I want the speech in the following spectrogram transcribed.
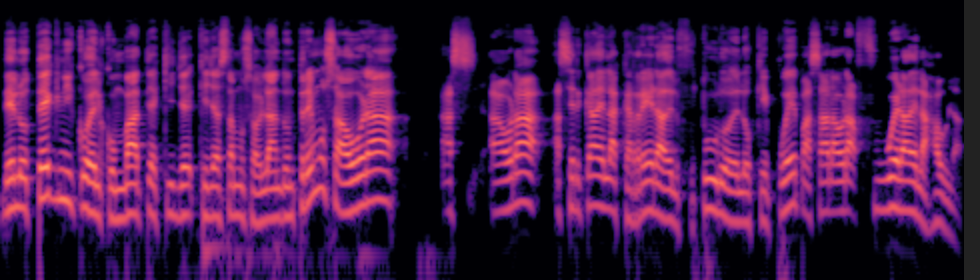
de lo técnico del combate aquí que ya estamos hablando. Entremos ahora, ahora acerca de la carrera, del futuro, de lo que puede pasar ahora fuera de la jaula.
